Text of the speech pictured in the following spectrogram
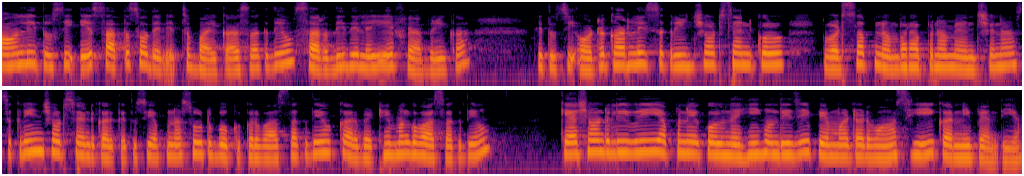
ਓਨਲੀ ਤੁਸੀਂ ਇਹ 700 ਦੇ ਵਿੱਚ ਬਾਈ ਕਰ ਸਕਦੇ ਹੋ। ਸਰਦੀ ਦੇ ਲਈ ਇਹ ਫੈਬਰਿਕ ਆ। ਤੇ ਤੁਸੀਂ ਆਰਡਰ ਕਰਨ ਲਈ ਸਕਰੀਨਸ਼ਾਟ ਸੈਂਡ ਕਰੋ। WhatsApp ਨੰਬਰ ਆਪਣਾ ਮੈਂਸ਼ਨ ਆ। ਸਕਰੀਨਸ਼ਾਟ ਸੈਂਡ ਕਰਕੇ ਤੁਸੀਂ ਆਪਣਾ ਸੂਟ ਬੁੱਕ ਕਰਵਾ ਸਕਦੇ ਹੋ, ਘਰ ਬੈਠੇ ਮੰਗਵਾ ਸਕਦੇ ਹੋ। ਕੈਸ਼ ਔਨ ਡਿਲੀਵਰੀ ਆਪਣੇ ਕੋਲ ਨਹੀਂ ਹੁੰਦੀ ਜੀ ਪੇਮੈਂਟ ਐਡਵਾਂਸ ਹੀ ਕਰਨੀ ਪੈਂਦੀ ਆ।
